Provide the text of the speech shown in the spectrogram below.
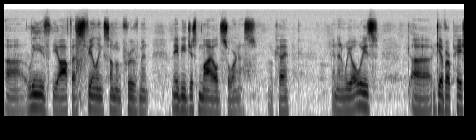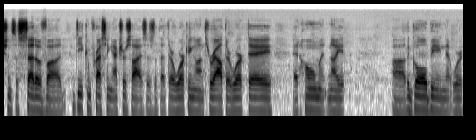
uh, leave the office feeling some improvement, maybe just mild soreness. Okay, and then we always uh, give our patients a set of uh, decompressing exercises that they're working on throughout their workday, at home, at night. Uh, the goal being that we're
